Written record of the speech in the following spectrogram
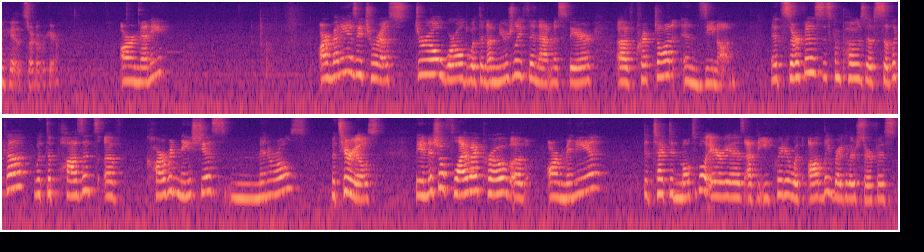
Okay, let's start over here. Armeni. Armeni is a terrestrial world with an unusually thin atmosphere of krypton and xenon. Its surface is composed of silica with deposits of carbonaceous minerals materials. The initial flyby probe of Armenia detected multiple areas at the equator with oddly regular surface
